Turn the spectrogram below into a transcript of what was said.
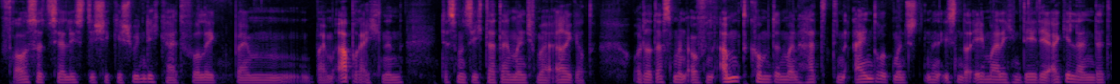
Frau sozialistische Geschwindigkeit vorlegt beim, beim Abrechnen, dass man sich da dann manchmal ärgert. Oder dass man auf ein Amt kommt und man hat den Eindruck, man, man ist in der ehemaligen DDR gelandet,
